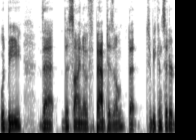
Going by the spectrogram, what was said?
would be that the sign of baptism, that to be considered,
